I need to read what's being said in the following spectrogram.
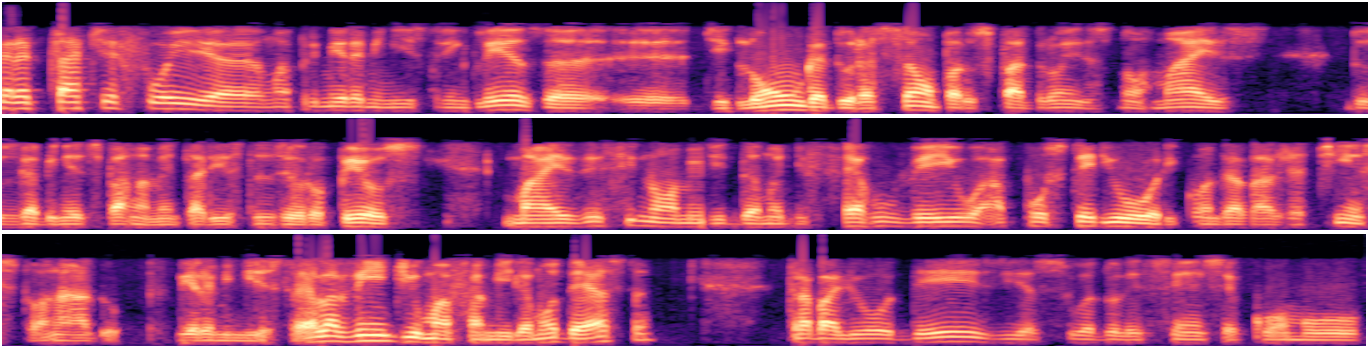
Margaret Thatcher foi uh, uma primeira-ministra inglesa uh, de longa duração para os padrões normais dos gabinetes parlamentaristas europeus, mas esse nome de Dama de Ferro veio a posteriori, quando ela já tinha se tornado primeira-ministra. Ela vem de uma família modesta, trabalhou desde a sua adolescência como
